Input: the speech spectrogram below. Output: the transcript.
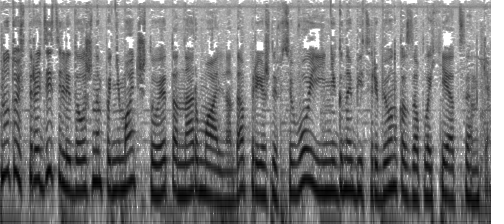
Ну, то есть родители должны понимать, что это нормально, да, прежде всего, и не гнобить ребенка за плохие оценки.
